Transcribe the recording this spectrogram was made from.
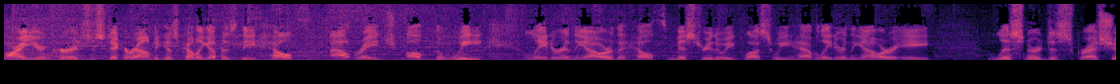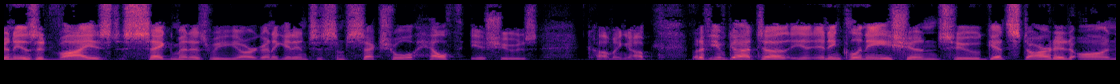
All right, you're encouraged to stick around because coming up is the health outrage of the week. Later in the hour, the health mystery of the week. Plus, we have later in the hour a listener discretion is advised segment as we are going to get into some sexual health issues coming up. But if you've got uh, an inclination to get started on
